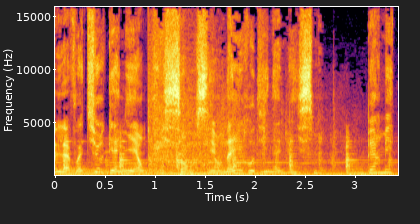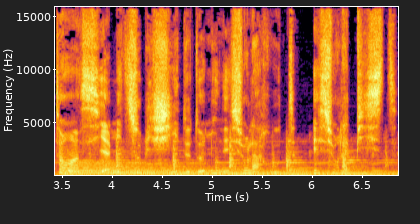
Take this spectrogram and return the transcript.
la voiture gagnait en puissance et en aérodynamisme, permettant ainsi à Mitsubishi de dominer sur la route et sur la piste.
